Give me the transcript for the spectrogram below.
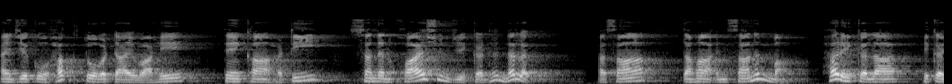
ऐं जेको हक़ तो वटि आयो आहे तंहिंखां हटी संदन ख़्वाहिशुनि जे कढ न लॻ असां तव्हां इंसाननि मां हर हिक लाइ हिकु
